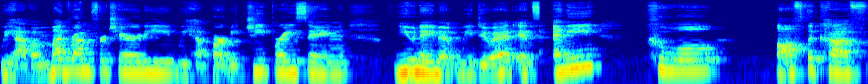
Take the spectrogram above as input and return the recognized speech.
We have a mud run for charity. We have Barbie Jeep racing. You name it, we do it. It's any cool, off the cuff,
